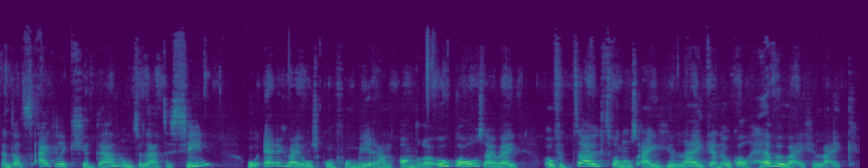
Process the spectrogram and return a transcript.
En dat is eigenlijk gedaan om te laten zien hoe erg wij ons conformeren aan anderen. Ook al zijn wij overtuigd van ons eigen gelijk en ook al hebben wij gelijk.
